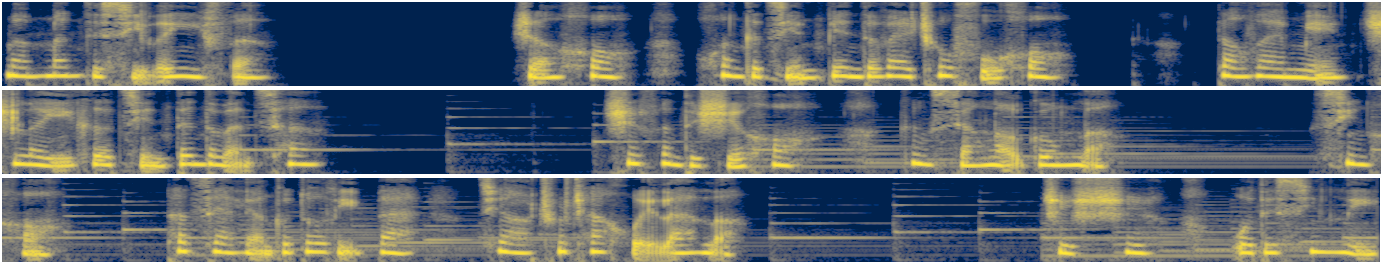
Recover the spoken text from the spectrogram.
慢慢的洗了一番，然后换个简便的外出服后，到外面吃了一个简单的晚餐。吃饭的时候更想老公了，幸好他在两个多礼拜就要出差回来了。只是我的心里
